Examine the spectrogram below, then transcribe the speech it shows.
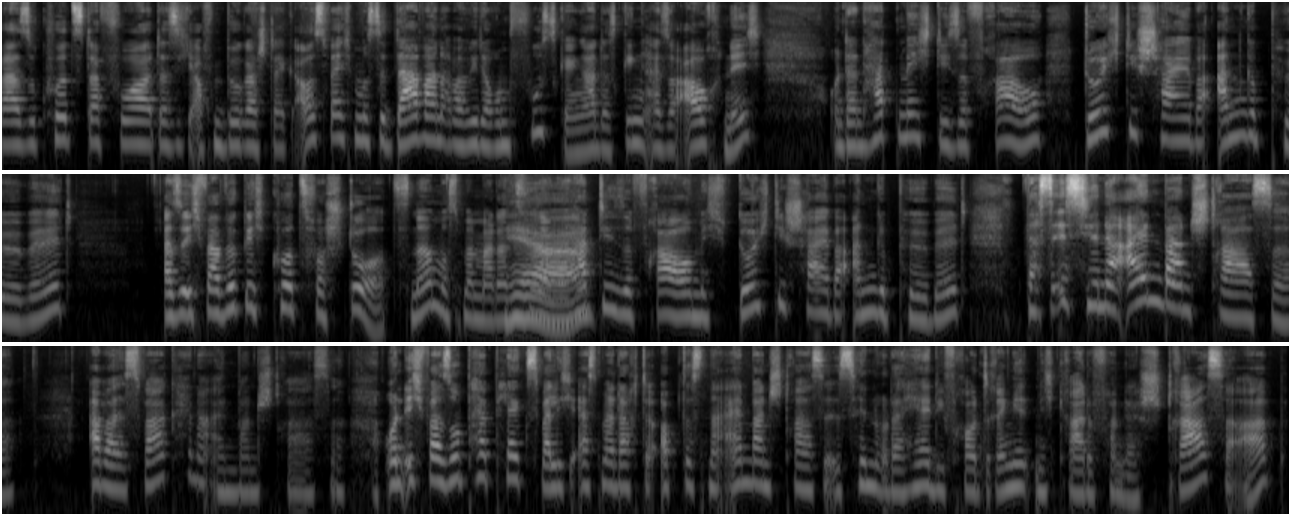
war so kurz davor, dass ich auf dem Bürgersteig ausweichen musste. Da waren aber wiederum Fußgänger. Das ging also auch nicht. Und dann hat mich diese Frau durch die Scheibe angepöbelt. Also ich war wirklich kurz vor Sturz, ne, muss man mal dazu Ja. sagen. Hat diese Frau mich durch die Scheibe angepöbelt. Das ist hier eine Einbahnstraße. Aber es war keine Einbahnstraße. Und ich war so perplex, weil ich erstmal dachte, ob das eine Einbahnstraße ist, hin oder her. Die Frau drängelt mich gerade von der Straße ab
